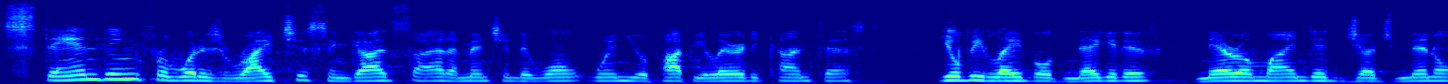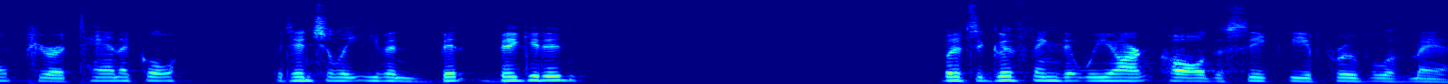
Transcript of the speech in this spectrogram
Standing for what is righteous in God's sight, I mentioned it won't win you a popularity contest. You'll be labeled negative, narrow minded, judgmental, puritanical, potentially even bigoted. But it's a good thing that we aren't called to seek the approval of man.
